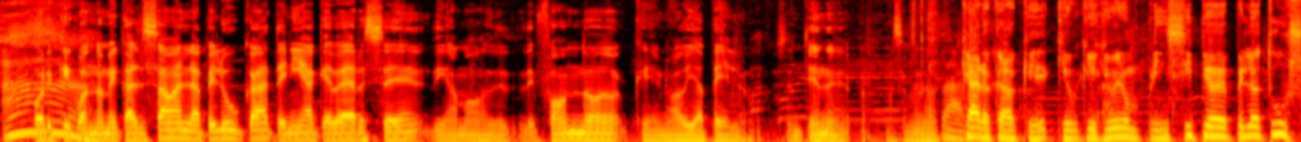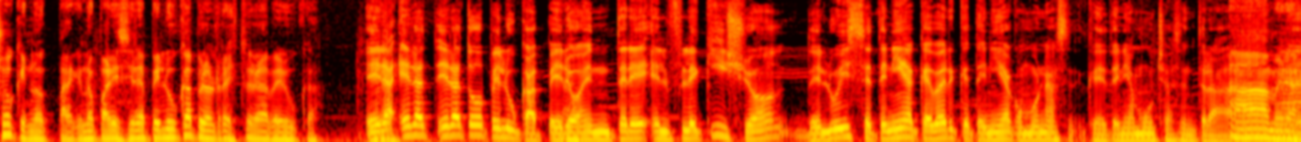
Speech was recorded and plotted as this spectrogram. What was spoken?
Ah. Porque cuando me calzaban la peluca tenía que verse, digamos, de, de fondo que no había pelo. ¿Se entiende? Más o menos. Claro, claro, que, que, que, que hubiera un principio de pelo tuyo que no, para que no pareciera peluca, pero el resto era peluca. Era, era, era todo peluca, pero entre el flequillo de Luis se tenía que ver que tenía como unas, que tenía muchas entradas. Ah, mirá.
